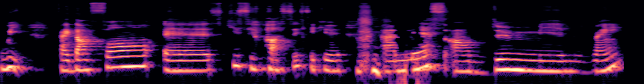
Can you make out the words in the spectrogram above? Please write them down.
Oui. Fait que dans le fond, euh, ce qui s'est passé, c'est que à Metz, en 2020,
